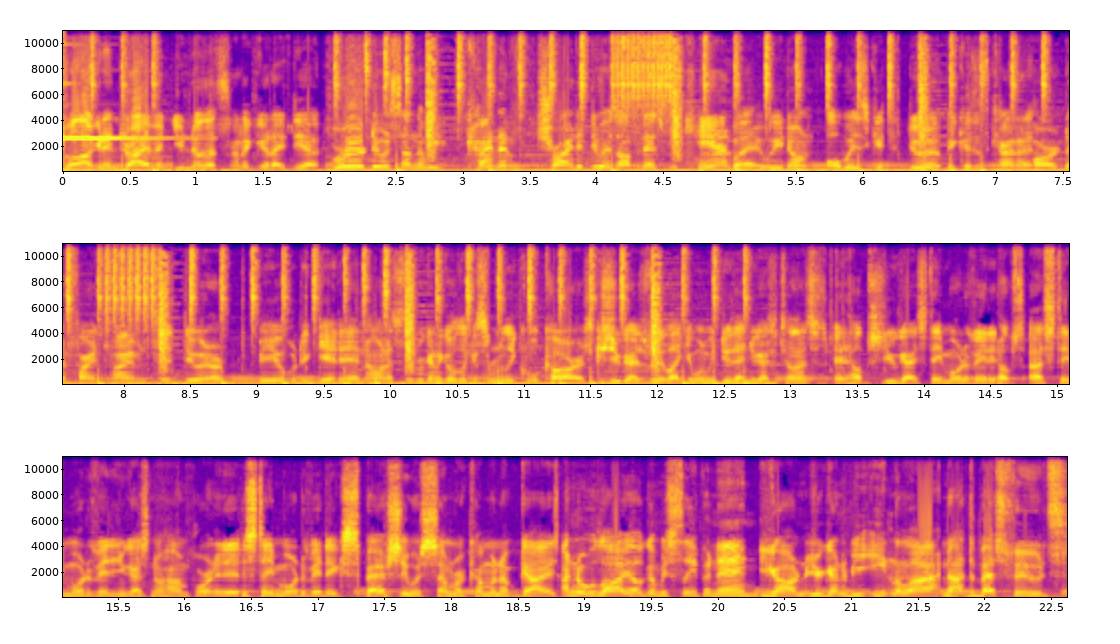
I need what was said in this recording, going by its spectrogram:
vlogging and driving, you know that's not a good idea. We're doing something that we kind of try to do as often as we can, but we don't always get to do it because it's kind of hard to find time to do it or be able to get in. Honestly, we're gonna go look at some really cool cars because you guys really like it when we do that and you guys are telling us it helps you guys stay motivated, helps us stay motivated. You guys know how important it is to stay motivated, especially with summer coming up, guys. I know a lot of y'all gonna be sleeping in. You got, you're gonna be eating a lot, not the best foods.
